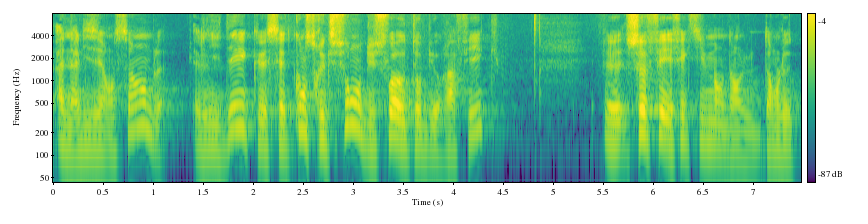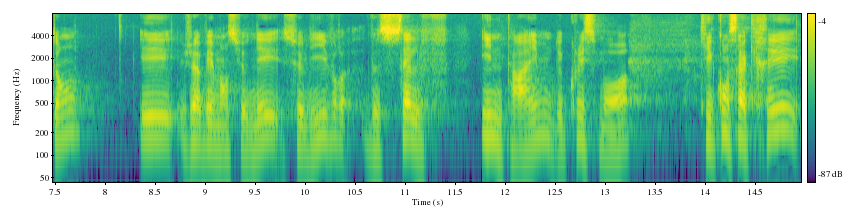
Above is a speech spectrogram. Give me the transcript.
analysé ensemble l'idée que cette construction du soi autobiographique euh, se fait effectivement dans le, dans le temps, et j'avais mentionné ce livre, The Self in Time, de Chris Moore, qui est consacré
